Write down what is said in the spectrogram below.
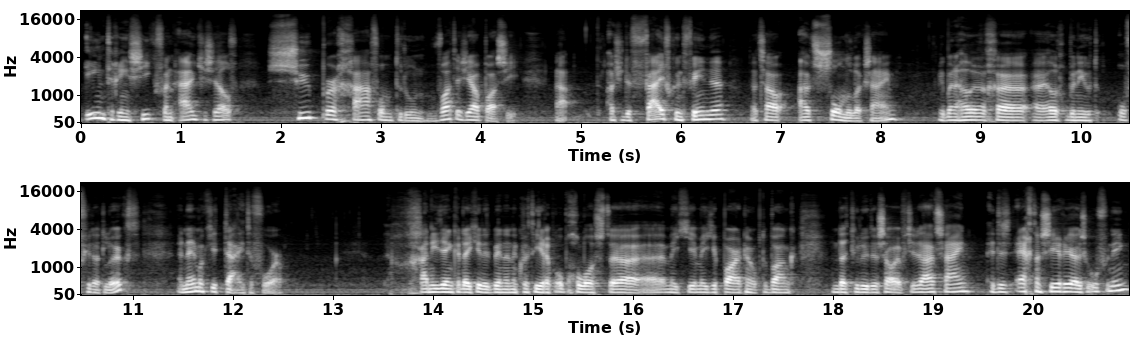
intrinsiek vanuit jezelf super gaaf om te doen? Wat is jouw passie? Nou, als je er vijf kunt vinden, dat zou uitzonderlijk zijn. Ik ben heel erg, uh, heel erg benieuwd of je dat lukt. En neem ook je tijd ervoor. Ga niet denken dat je dit binnen een kwartier hebt opgelost uh, met, je, met je partner op de bank. En dat jullie er zo eventjes uit zijn. Het is echt een serieuze oefening.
